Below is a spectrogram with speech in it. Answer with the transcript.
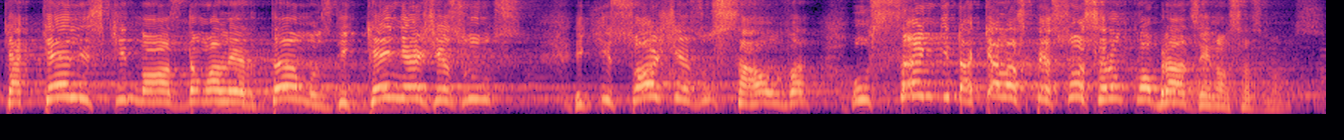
que aqueles que nós não alertamos de quem é Jesus e que só Jesus salva, o sangue daquelas pessoas serão cobrados em nossas mãos.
